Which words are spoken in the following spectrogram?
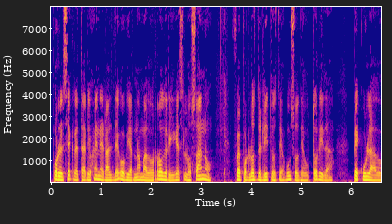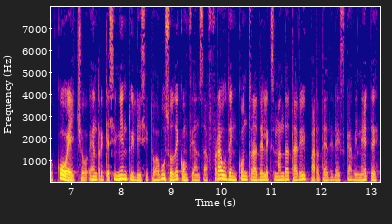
por el secretario general de Gobierno Amador Rodríguez Lozano fue por los delitos de abuso de autoridad, peculado, cohecho, enriquecimiento ilícito, abuso de confianza, fraude en contra del exmandatario y parte del exgabinete.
